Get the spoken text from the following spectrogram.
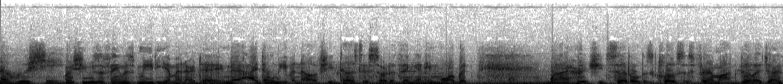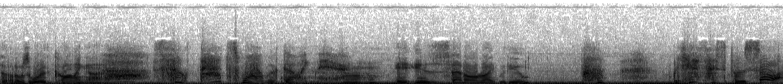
No, who's she? Well, she was a famous medium in her day. Now, I don't even know if she does this sort of thing anymore, but when I heard she'd settled as close as Fairmont Village, I thought it was worth calling on her. So that's why we're going there. Mm-hmm. Is that all right with you? Well, yes, I suppose so.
